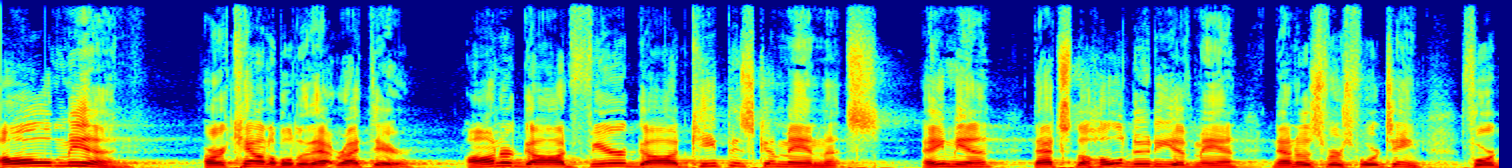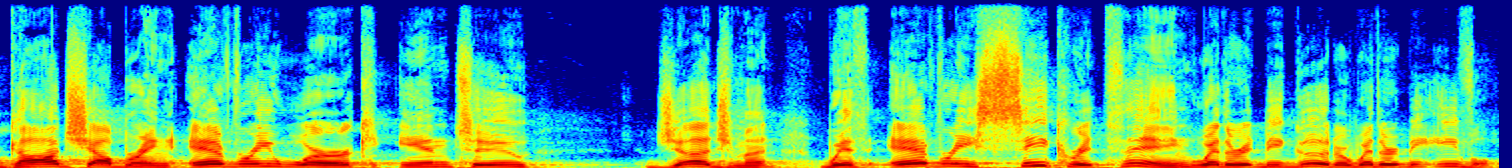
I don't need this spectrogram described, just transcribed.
All men are accountable to that right there. Honor God, fear God, keep his commandments. Amen. That's the whole duty of man. Now, notice verse 14. For God shall bring every work into judgment with every secret thing, whether it be good or whether it be evil.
